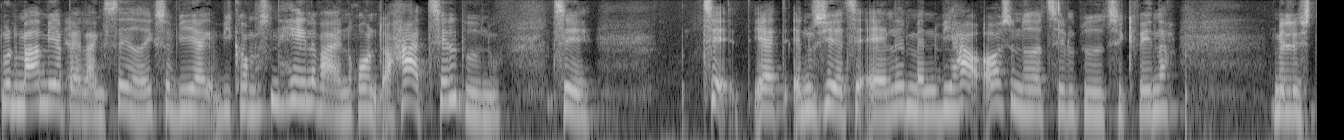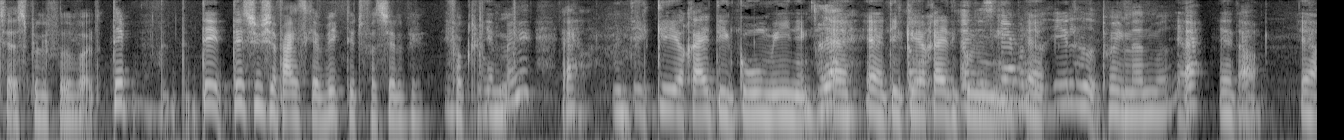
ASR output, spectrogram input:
nu er det meget mere balanceret, ikke? så vi, er, vi kommer sådan hele vejen rundt og har et tilbud nu til, til ja, nu siger jeg til alle, men vi har også noget at tilbyde til kvinder med lyst til at spille fodbold. Det, det, det synes jeg faktisk er vigtigt for selve for klubben. Ikke? Ja. Men det giver rigtig god mening. Ja, ja det giver ja, rigtig god mening. Ja, det skaber noget helhed på en eller anden måde. Ja, ja. ja. Ja,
